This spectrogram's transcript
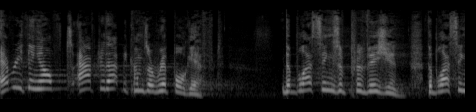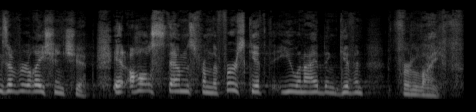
Everything else after that becomes a ripple gift. The blessings of provision, the blessings of relationship, it all stems from the first gift that you and I have been given for life.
